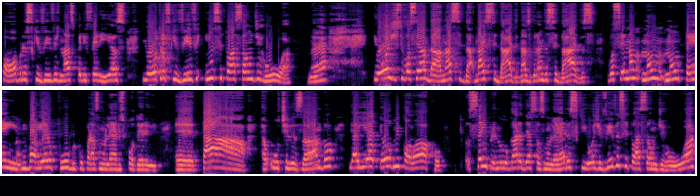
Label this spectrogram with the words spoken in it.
pobres que vivem nas periferias e outras que vivem em situação de rua, né? E hoje, se você andar na cidade, nas cidades, nas grandes cidades, você não, não, não tem um banheiro público para as mulheres poderem estar é, tá utilizando. E aí eu me coloco sempre no lugar dessas mulheres que hoje vivem situação de rua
